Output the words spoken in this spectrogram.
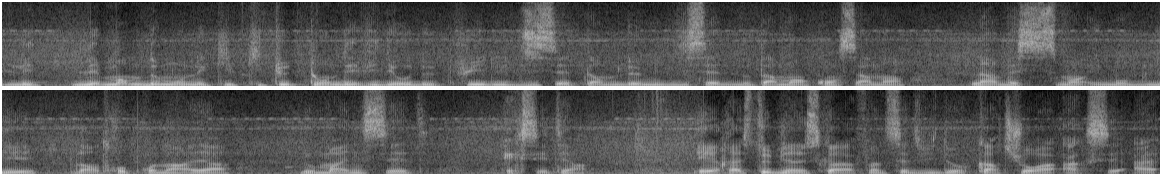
les, membres de mon équipe qui te tournent des vidéos depuis le 10 septembre 2017, notamment concernant l'investissement immobilier, l'entrepreneuriat, le mindset, etc. Et reste bien jusqu'à la fin de cette vidéo car tu auras accès à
